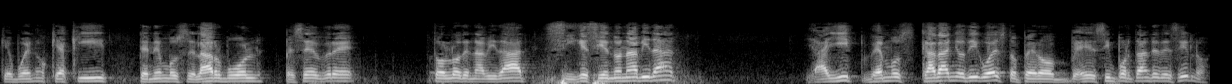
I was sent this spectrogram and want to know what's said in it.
Qué bueno que aquí tenemos el árbol, pesebre, todo lo de Navidad, sigue siendo Navidad. Y allí vemos, cada año digo esto, pero es importante decirlo,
